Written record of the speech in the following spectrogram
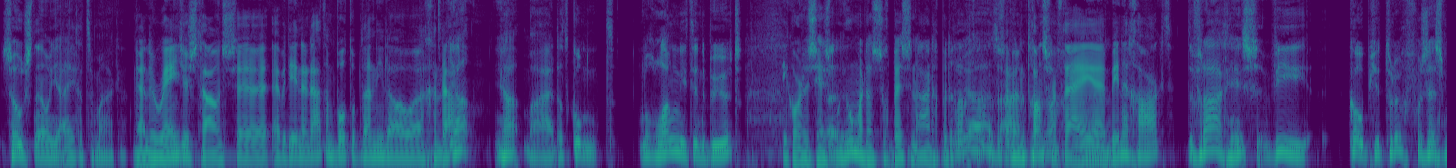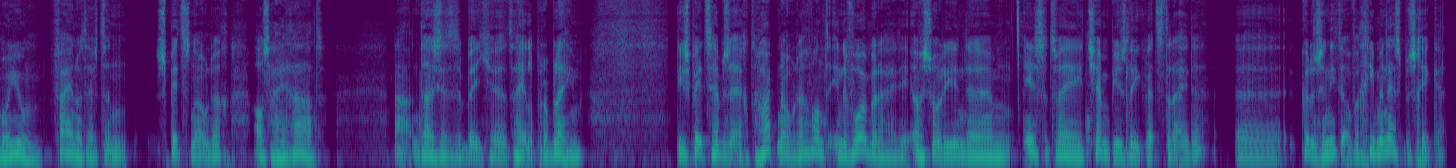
zo snel je eigen te maken. Ja, de Rangers trouwens, eh, hebben die inderdaad een bot op Danilo eh, gedaan? Ja, ja, maar dat komt nog lang niet in de buurt. Ik hoorde 6 miljoen, maar dat is toch best een aardig bedrag, ja, Ze hebben hem transfervrij eh, binnengehakt. De vraag is, wie koop je terug voor 6 miljoen? Feyenoord heeft een spits nodig als hij gaat. Nou, daar zit een beetje het hele probleem. Die spits hebben ze echt hard nodig, want in de voorbereiding, oh sorry, in de um, eerste twee Champions League wedstrijden eh, kunnen ze niet over Jiménez beschikken.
